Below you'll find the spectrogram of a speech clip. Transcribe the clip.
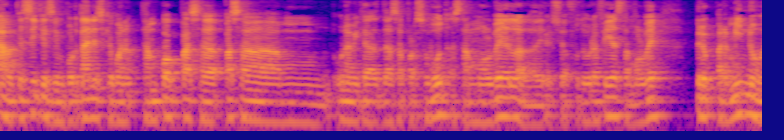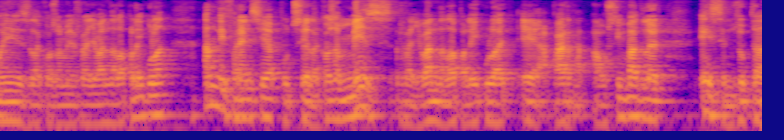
El que sí que és important és que bueno, tampoc passa, passa mm, una mica desapercebut, està molt bé, la, la direcció de fotografia està molt bé, però per mi no és la cosa més rellevant de la pel·lícula, amb diferència, potser la cosa més rellevant de la pel·lícula, eh, a part d'Austin Butler, és, sens dubte,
